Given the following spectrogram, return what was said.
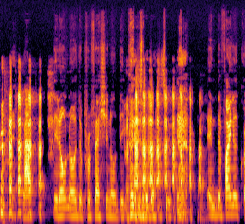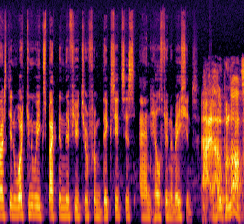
yeah. they don't know the professional and the final question what can we expect in the future from Dick Sietses and health innovation I hope a lot.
